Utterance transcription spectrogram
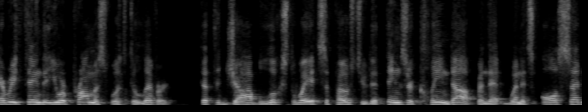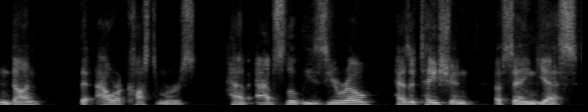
everything that you were promised was delivered, that the job looks the way it's supposed to, that things are cleaned up, and that when it's all said and done, that our customers have absolutely zero hesitation of saying, yes,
